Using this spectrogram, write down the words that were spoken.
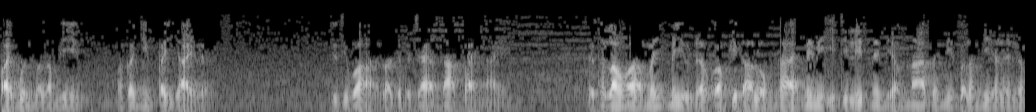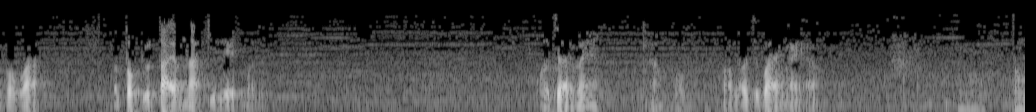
ฝ่ายบุญบารรมี มันก็ยิ่งไปใหญ่เลยอยู่ที่ว่าเราจะไปใช้อำนาจฝ่ายไหน แต่ถ้าเราว่าไม่ไม่อยู่เหนือความคิดอารมณ์ได้ ไม่มีอิทธิฤทธิ์ไม่มีอำนาจไม่มีบารรมีอะไรเลยเพราะว่ามันตกอยู่ใต้อำนาจกิเลสหมดเข้าใจไหมครับผมเราจะว่ายังไงอะ ต้อง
